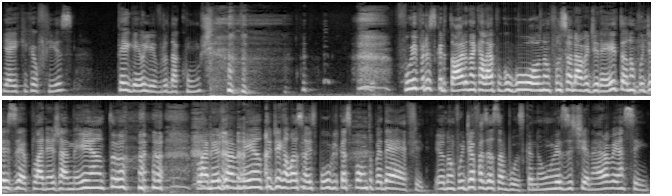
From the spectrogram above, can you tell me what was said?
E aí, o que, que eu fiz? Peguei o livro da Kunsch. Fui para o escritório, naquela época o Google não funcionava direito, eu não podia dizer planejamento, planejamento de relações públicas.pdf. Eu não podia fazer essa busca, não existia, não era bem assim.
